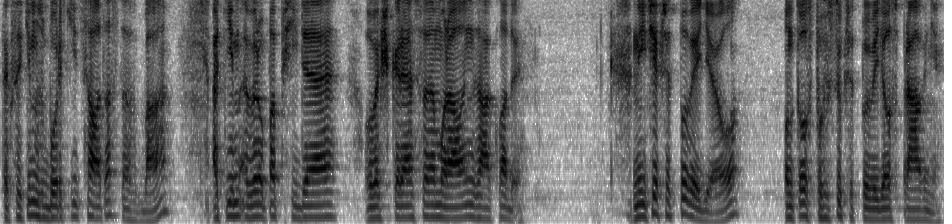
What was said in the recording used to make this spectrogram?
tak se tím zbortí celá ta stavba a tím Evropa přijde o veškeré své morální základy. Nietzsche předpověděl, on toho spoustu předpověděl správně.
